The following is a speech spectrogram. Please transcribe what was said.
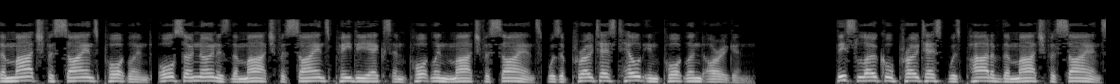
The March for Science Portland also known as the March for Science PDX and Portland March for Science was a protest held in Portland, Oregon. This local protest was part of the March for Science,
